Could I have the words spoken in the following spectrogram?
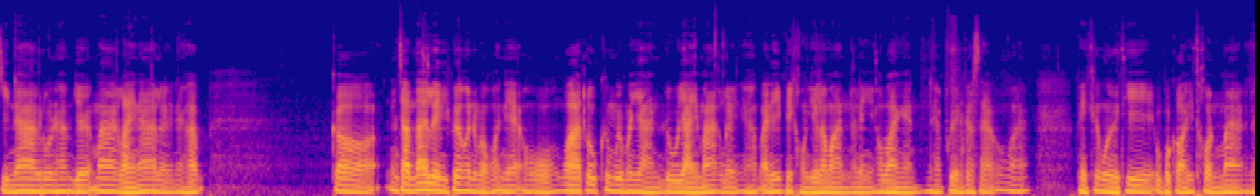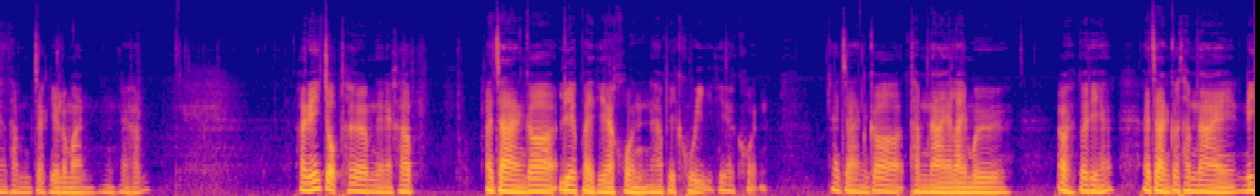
กี่หน้าไม่รู้นะครับ เยอะมากหลายหน้าเลยนะครับ ก็ยังจำได้เลยมีเพื่อนคนหนึงบอกว่าเนี่ยโอ้วาดรูปเครื่องมือบางอย่างดูใหญ่มากเลยนะครับ อันนี้เป็นของเยอรมันอะไรอย่างเงี้ยเขาว่างั้นนะครับ เพื่อนก็แซวว่า เป็นเครื่องมือที่อุปกรณ์ที่ทนมากนะทำจากเยอรมันนะครับ คราวนี้จบเทอมเนี่ยนะครับ อาจารย์ก็เรียกไปทีละคนนะครับ ไปคุยทีละคน อาจารย์ก็ทำนายลายมือ เออตัวทีฮะอาจารย์ก็ทำนายนิ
